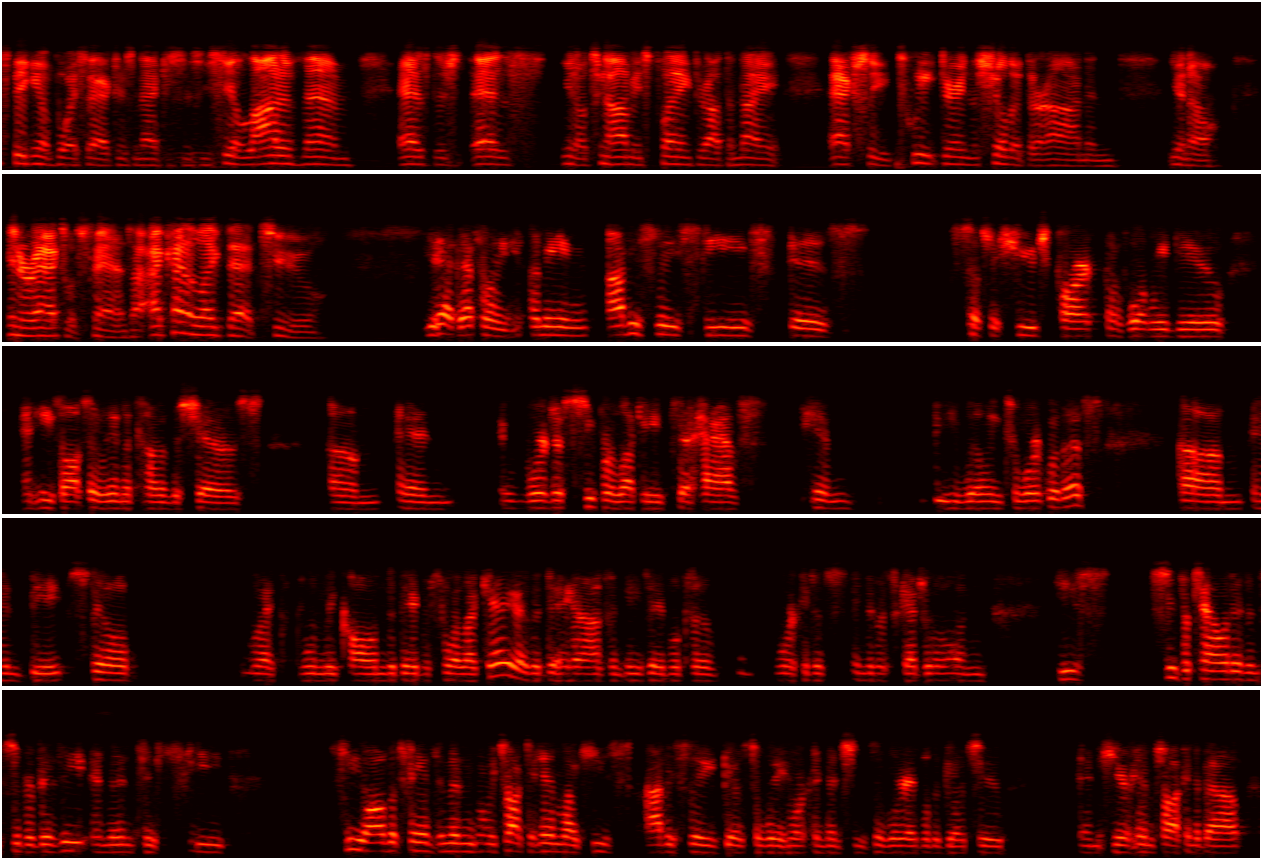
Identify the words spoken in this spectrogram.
speaking of voice actors and actresses, you see a lot of them as there's as you know Toonami's playing throughout the night actually tweet during the show that they're on and you know interact with fans. I, I kind of like that too. Yeah, definitely. I mean, obviously, Steve is such a huge part of what we do, and he's also in a ton of the shows. Um, and we're just super lucky to have him be willing to work with us um, and be still like when we call him the day before, like, hey, or the day of, and he's able to work it into his schedule. And he's super talented and super busy. And then to see see all the fans and then when we talk to him like he's obviously goes to way more conventions than we're able to go to and hear him talking about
